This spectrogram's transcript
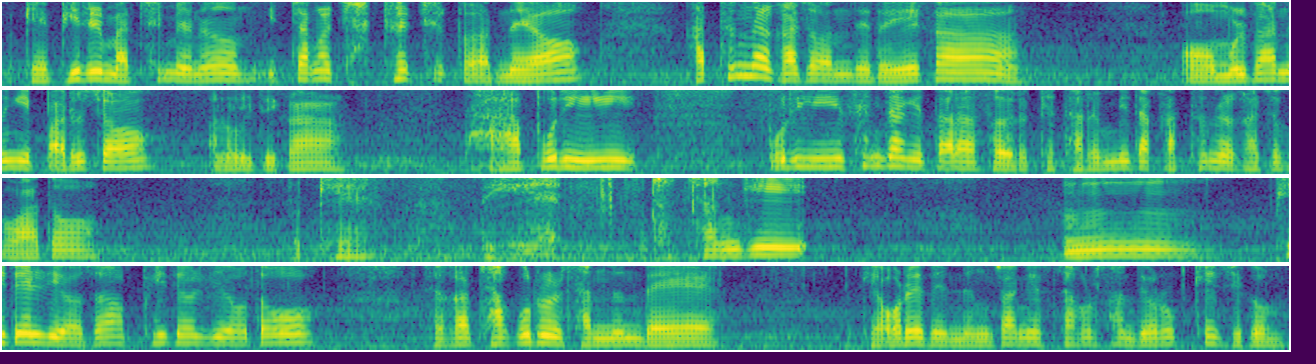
이렇게 비를 맞추면은 입장을 착 펼칠 것 같네요. 같은 날 가져왔는데도 얘가 어, 물 반응이 빠르죠. 아놀디가 다 뿌리 뿌리 생장에 따라서 이렇게 다릅니다. 같은 날 가지고 와도 이렇게 좋죠. 초창기 음 피델리오죠. 피델리오도 제가 자구를 샀는데 이렇게 오래된 냉장에서 자구를 샀는데 이렇게 지금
